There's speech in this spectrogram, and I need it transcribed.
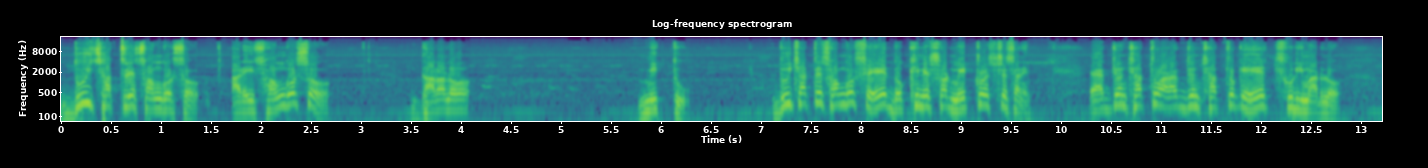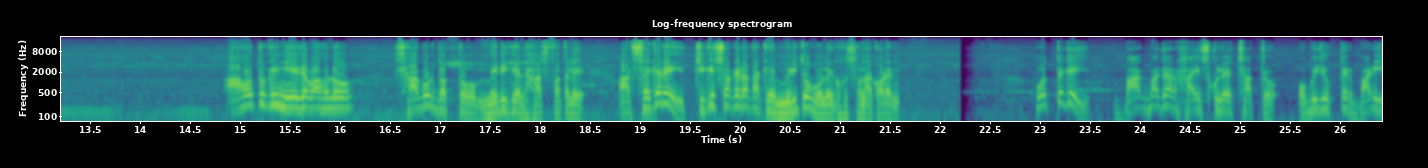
দুই ছাত্রের সংঘর্ষ, আর এই সংঘর্ষ দাঁড়াল মৃত্যু। দুই ছাত্রের সংঘর্ষে দক্ষিণেশ্বর মেট্রো স্টেশনে একজন ছাত্র আর একজন ছাত্রকে ছুরি মারলো। আহতকে নিয়ে যাওয়া হলো সাগর দত্ত মেডিকেল হাসপাতালে, আর সেখানেই চিকিৎসকেরা তাকে মৃত বলে ঘোষণা করেন। প্রত্যেকেই বাগবাজার হাই স্কুলের ছাত্র। অভিযুক্তের বাড়ি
